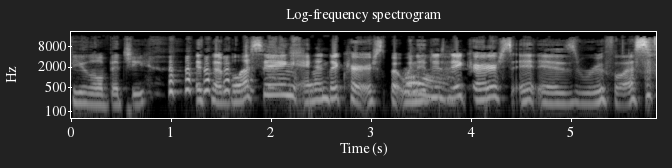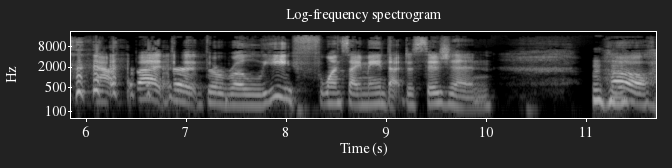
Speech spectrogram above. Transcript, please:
be a little bitchy. it's a blessing and a curse, but when oh. it is a curse, it is ruthless. yeah, but the the relief once I made that decision, mm-hmm. oh,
